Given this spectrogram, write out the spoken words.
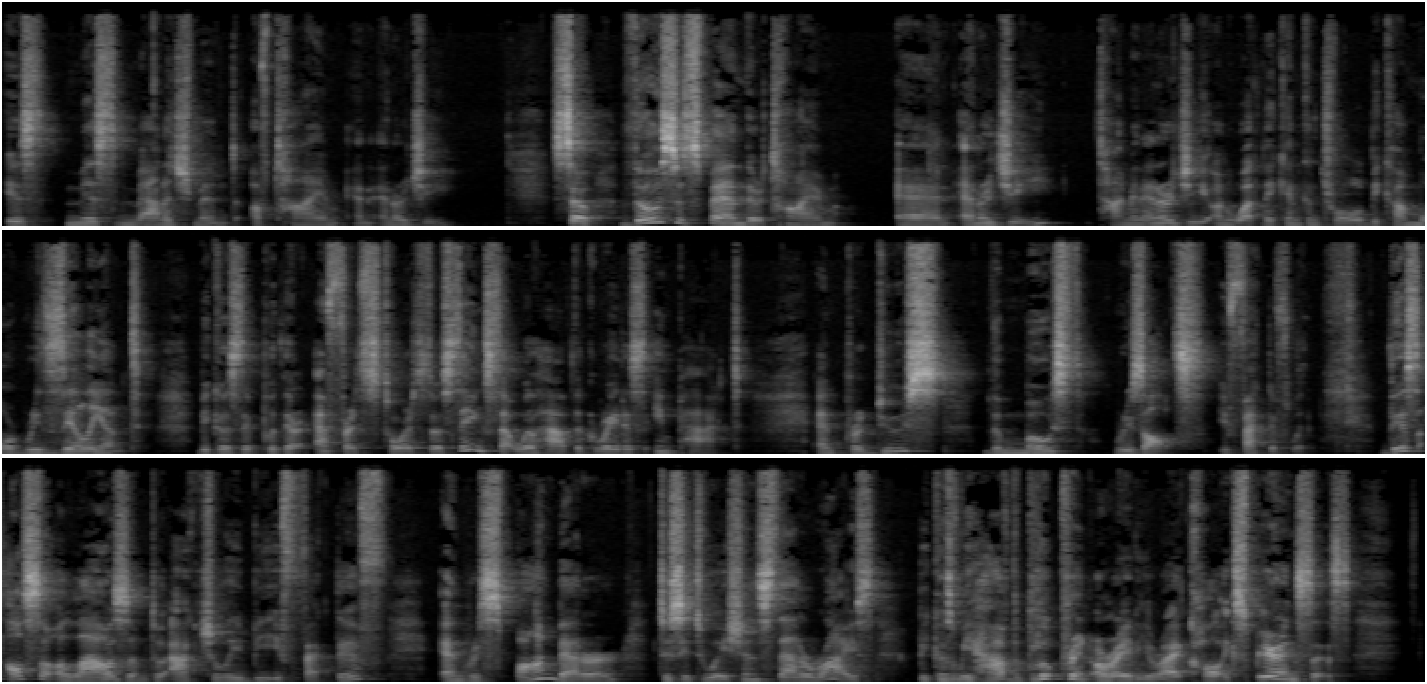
is mismanagement of time and energy. So, those who spend their time and energy time and energy on what they can control, become more resilient because they put their efforts towards those things that will have the greatest impact and produce the most results effectively. This also allows them to actually be effective and respond better to situations that arise because we have the blueprint already, right? Called experiences.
